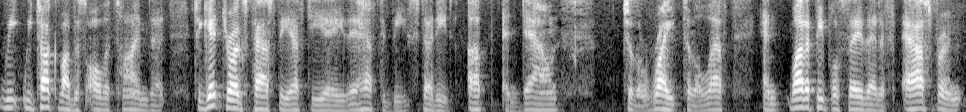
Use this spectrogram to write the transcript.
we, we talk about this all the time that to get drugs past the FDA, they have to be studied up and down, to the right, to the left. And a lot of people say that if aspirin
